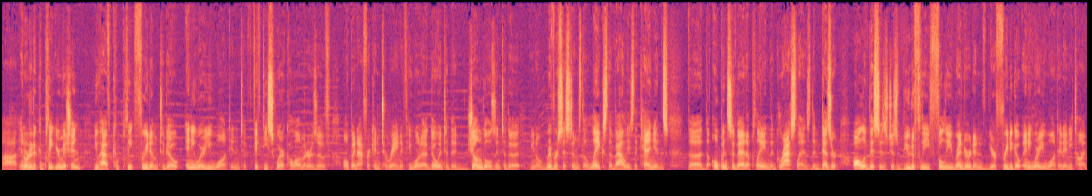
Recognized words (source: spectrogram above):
Uh, in order to complete your mission, you have complete freedom to go anywhere you want into 50 square kilometers of open African terrain. If you want to go into the jungles, into the you know river systems, the lakes, the valleys, the canyons, the, the open savanna plain, the grasslands, the desert, all of this is just beautifully fully rendered and you're free to go anywhere you want at any time.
